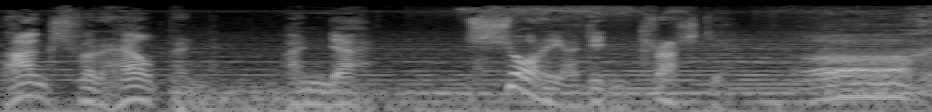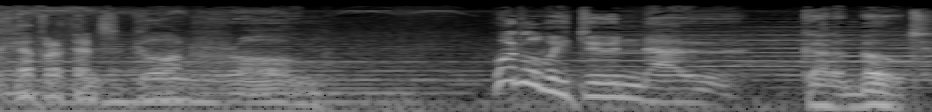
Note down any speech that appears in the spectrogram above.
Thanks for helping, and, uh, sorry I didn't trust you. Oh, everything's gone wrong. What'll we do now? Got a boat.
